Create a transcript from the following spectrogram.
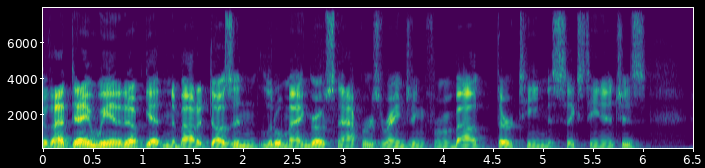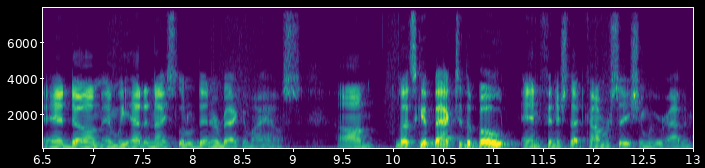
So that day we ended up getting about a dozen little mangrove snappers ranging from about 13 to 16 inches. And, um, and we had a nice little dinner back at my house. Um, let's get back to the boat and finish that conversation we were having.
